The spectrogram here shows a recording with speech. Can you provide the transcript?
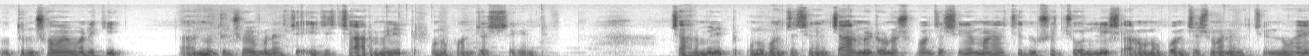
নতুন সময় মানে কি? নতুন সময় মানে হচ্ছে এই যে চার মিনিট উনপঞ্চাশ সেকেন্ড। চার মিনিট উনপঞ্চাশ সেকেন্ড। চার মিনিট উনপঞ্চাশ সেকেন্ড মানে হচ্ছে দুশো চল্লিশ আর উনপঞ্চাশ মানে হচ্ছে নয়,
